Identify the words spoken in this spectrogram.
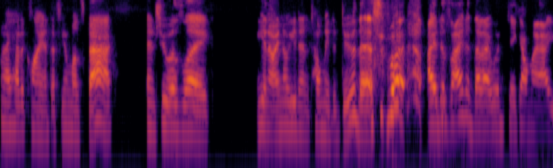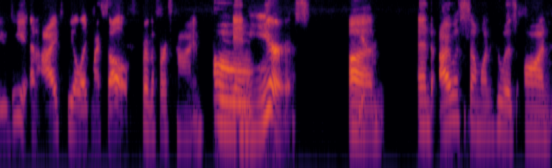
I had a client a few months back, and she was like, you know, I know you didn't tell me to do this, but I decided that I would take out my IUD and I feel like myself for the first time in years. Um, yeah. And I was someone who was on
